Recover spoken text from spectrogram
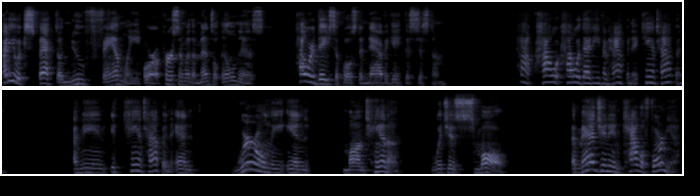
how do you expect a new family or a person with a mental illness? How are they supposed to navigate the system? How how how would that even happen? It can't happen. I mean, it can't happen. And we're only in Montana, which is small. Imagine in California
